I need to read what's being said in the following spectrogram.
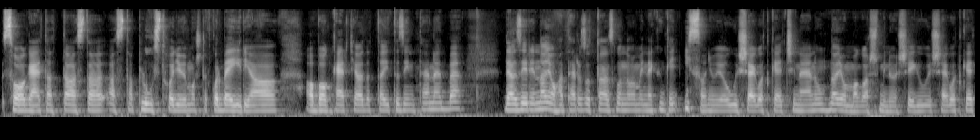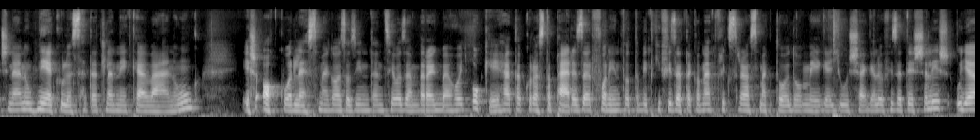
szolgáltatta azt a, azt a pluszt, hogy ő most akkor beírja a, a bankkártya adatait az internetbe. De azért én nagyon határozottan azt gondolom, hogy nekünk egy iszonyú jó újságot kell csinálnunk, nagyon magas minőségű újságot kell csinálnunk, nélkülözhetetlenné kell válnunk, és akkor lesz meg az az intenció az emberekben, hogy oké, okay, hát akkor azt a pár ezer forintot, amit kifizetek a Netflixre, azt megtoldom még egy újság előfizetéssel is. Ugye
